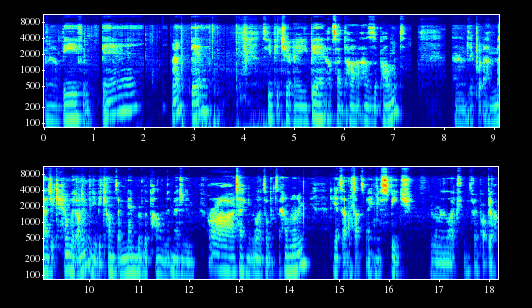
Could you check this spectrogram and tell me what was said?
got a B for bear, right, bear. So you picture a bear outside the Houses of Parliament. And they put a magic helmet on him and he becomes a member of the parliament. Imagine him rah, attacking everyone, so puts a helmet on him gets up and starts making a speech. Everyone really likes him, he's very popular.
